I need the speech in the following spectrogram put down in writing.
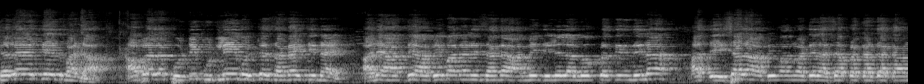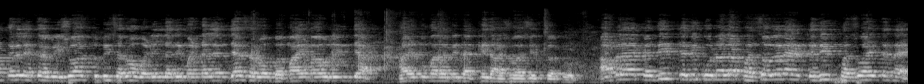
खरं आहे तेच मांडा. आपल्याला खोटी कुठलीही गोष्ट सांगायची नाही. आणि अगदी अभिमानाने सांगा आम्ही दिलेला लोकप्रतिनिधी ना हा देशाला अभिमान वाटेल अशा प्रकारचा काम करेल याचा विश्वास तुम्ही सर्व वडीलधारी मंडळांनी द्या सर्व माई माऊलींनी द्या. हा तुम्हाला मी नक्कीच आश्वासित करतो. आपल्याला कधीच कधी कोणाला फसवलं नाही कधीच फसवायचं नाही.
